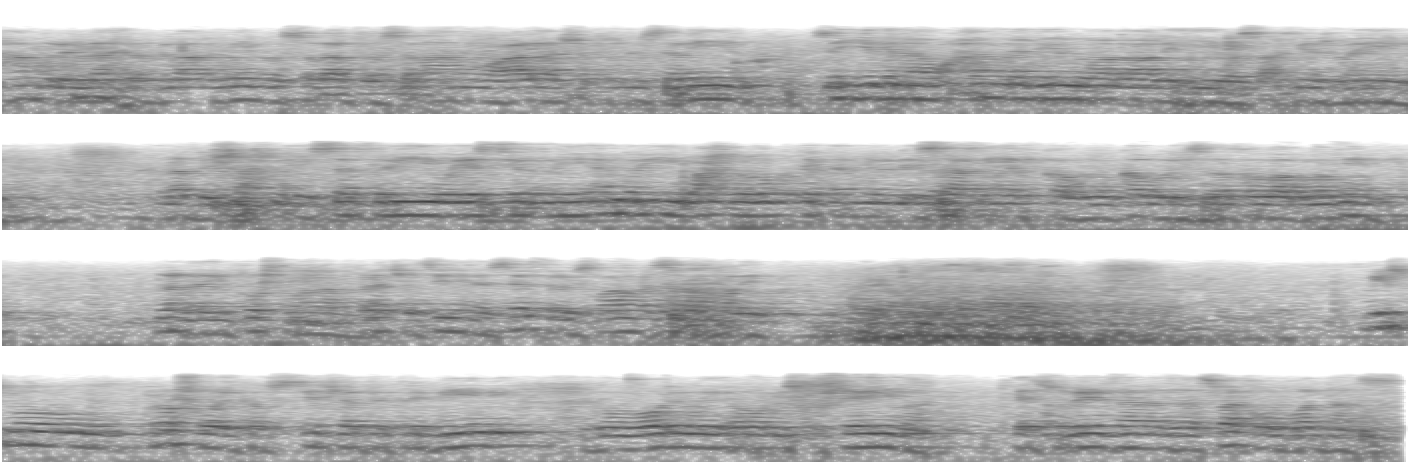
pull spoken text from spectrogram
الحمد لله رب العالمين والصلاة والسلام على شكل المسلمين سيدنا محمد وعلى آله وصحبه أجمعين. رب شرح لي صدري ويسر لي أمري واحلل عقدة من لساني يفقهوا قولي صدق الله العظيم. Draga i poštovana braća, cijenine sestre, islama, والسلام Mi smo u prošloj, kako se sjećate, tribini govorili o iskušenjima, jer su vezana za svakog od nas.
